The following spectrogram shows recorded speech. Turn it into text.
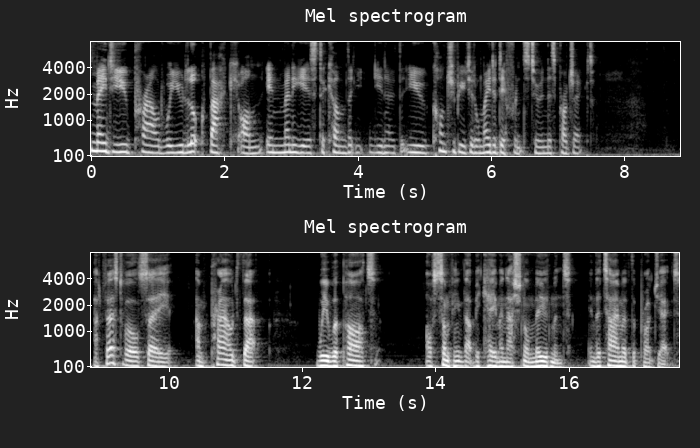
made you proud? Will you look back on in many years to come that you know that you contributed or made a difference to in this project? I'd first of all say I'm proud that we were part of something that became a national movement in the time of the project.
